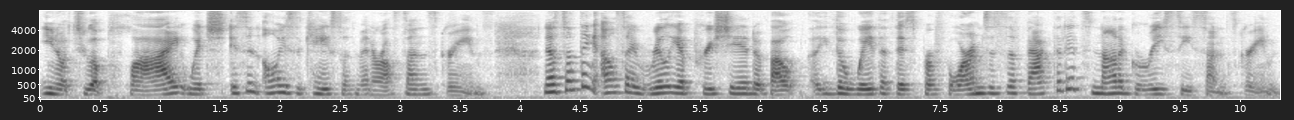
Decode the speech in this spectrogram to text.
you know to apply which isn't always the case with mineral sunscreens now, something else I really appreciated about uh, the way that this performs is the fact that it's not a greasy sunscreen.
